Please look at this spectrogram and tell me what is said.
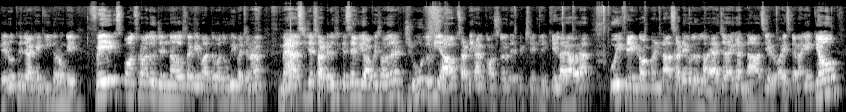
ਫਿਰ ਉੱਥੇ ਜਾ ਕੇ ਕੀ ਕਰੋਗੇ? ਫੇਕ ਸਪਾਂਸਰਾਂ ਤੋਂ ਜਿੰਨਾ ਹੋ ਸਕੇ ਵੱਧ ਤੋਂ ਵੱਧ ਉਹ ਵੀ ਬਚਣਾ। ਮੈਂ, ਅਸੀਂ ਜੇ ਸਾਡੇ ਤੁਸੀਂ ਕਿਸੇ ਵੀ ਆਫਿਸ ਆਉਂਦੇ ਨਾ, ਜਰੂਰ ਤੁਸੀਂ ਆਪ ਸਾਡੇ ਹਰ ਕਾਉਂਸਲਰ ਦੇ ਪਿੱਛੇ ਲਿਖ ਕੇ ਲਾਇਆ ਹੋਇਆ। ਕੋਈ ਫੇਕ ਡਾਕੂਮੈਂਟ ਨਾ ਸਾਡੇ ਵੱਲੋਂ ਲਾਇਆ ਜਾਏਗਾ, ਨਾ ਅਸੀਂ ਐਡਵਾਈਸ ਕਰਾਂਗੇ। ਕਿਉਂ?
